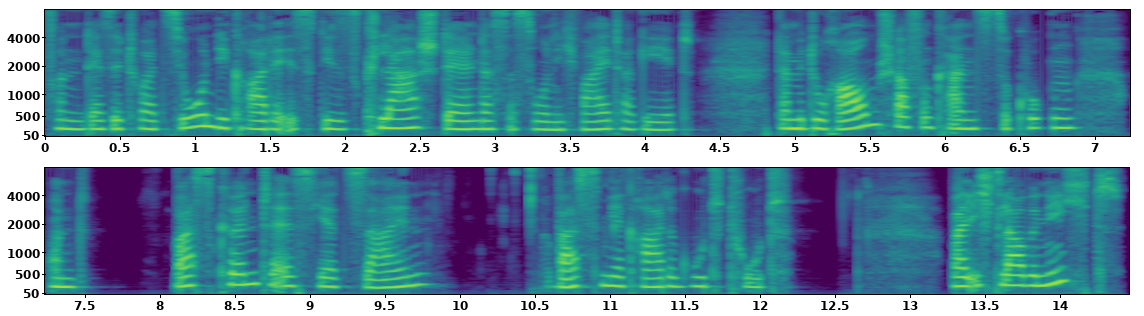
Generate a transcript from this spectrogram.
von der Situation, die gerade ist, dieses Klarstellen, dass das so nicht weitergeht, damit du Raum schaffen kannst zu gucken und was könnte es jetzt sein, was mir gerade gut tut. Weil ich glaube nicht,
